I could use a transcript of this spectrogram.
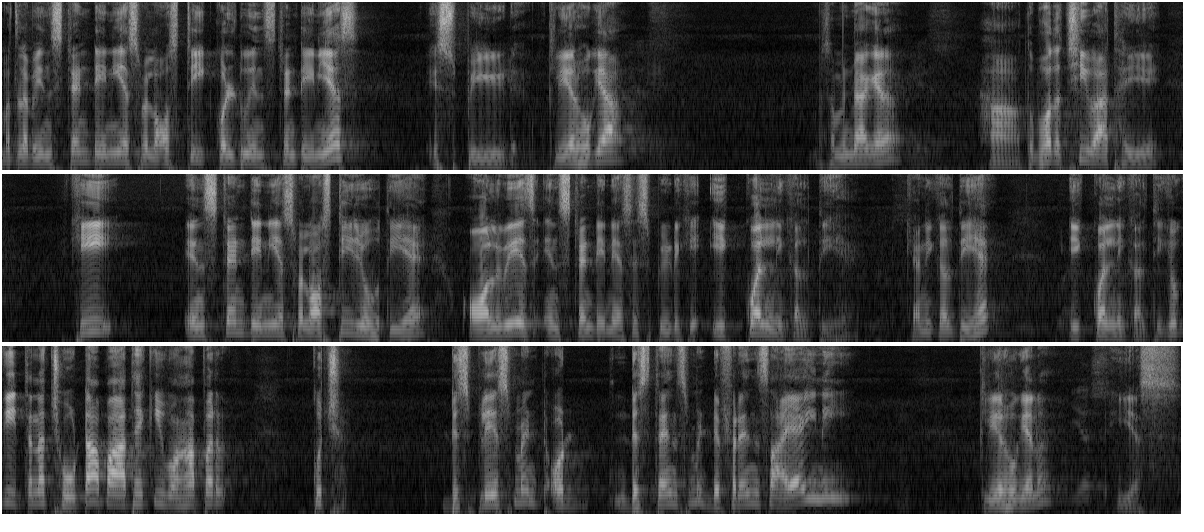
मतलब instantaneous velocity equal to instantaneous speed clear हो गया? समझ में आ गया ना? हाँ तो बहुत अच्छी बात है ये कि इंस्टेंटेनियस वेलोसिटी जो होती है ऑलवेज इंस्टेंटेनियस स्पीड की इक्वल निकलती है। क्या निकलती है? इक्वल निकलती क्योंकि इतना छोटा पाथ है कि वहाँ पर कुछ डिस्प्लेसमेंट और डिस्टेंस में डिफरेंस आया ही नहीं। क्लियर हो गया ना? यस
